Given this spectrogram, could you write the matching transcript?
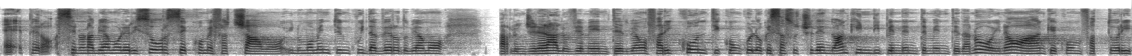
eh, però se non abbiamo le risorse come facciamo? In un momento in cui davvero dobbiamo, parlo in generale ovviamente, dobbiamo fare i conti con quello che sta succedendo anche indipendentemente da noi, no? anche con fattori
